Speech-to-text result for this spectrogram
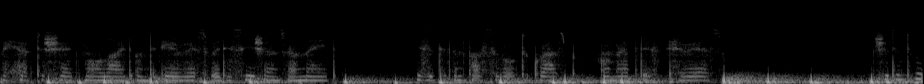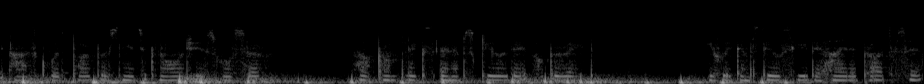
We have to shed more light on the areas where decisions are made, Is it even possible to grasp or map these areas? Shouldn't we ask what purpose new technologies will serve? How complex and obscure they operate? If we can still see behind the processes?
